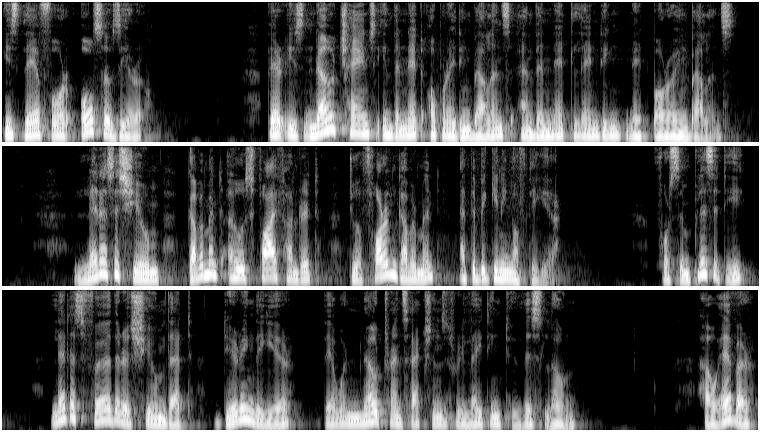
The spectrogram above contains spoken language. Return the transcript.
is therefore also zero. There is no change in the net operating balance and the net lending net borrowing balance. Let us assume government owes 500 to a foreign government at the beginning of the year. For simplicity, let us further assume that during the year there were no transactions relating to this loan. However,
